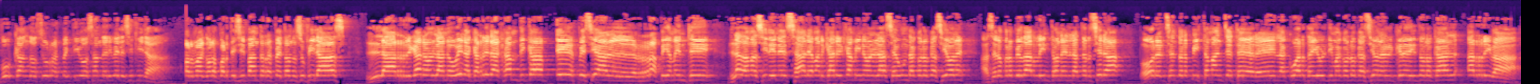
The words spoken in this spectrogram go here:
buscando sus respectivos anderiveles y fila. Normal con los participantes respetando sus filas. Largaron la novena carrera handicap especial rápidamente. La dama Sirene sale a marcar el camino en la segunda colocación. Hace lo propio Darlington en la tercera. Por el centro de la pista Manchester en la cuarta y última colocación el crédito local arriba.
